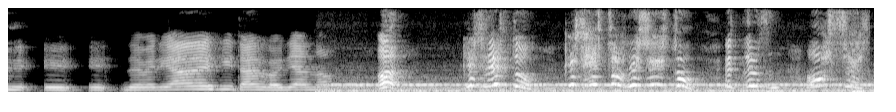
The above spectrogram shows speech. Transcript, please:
Eh, eh, eh, Debería de quitarlo ya, ¿no? ¡Ah! ¿Qué es esto? ¿Qué es esto? ¿Qué es esto? ¡Es, es... ¡Dios!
